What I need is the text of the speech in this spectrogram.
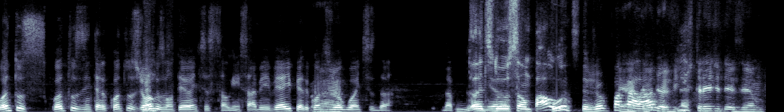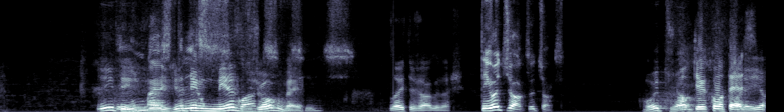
quantos, quantos, inter- quantos jogos vão ter antes? Alguém sabe? Vê aí, Pedro, quantos Ah. jogos antes da. da Antes primeira- do São Paulo, Putz, tem jogo pra É, até o caralho. dia 23 de dezembro. Ih, tem, um, dois, imagina, três, tem um mês quatro, de jogo, velho. Oito jogos, acho. Tem oito jogos, oito jogos. Oito Então, o jogos. que, que acontece? Aí.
